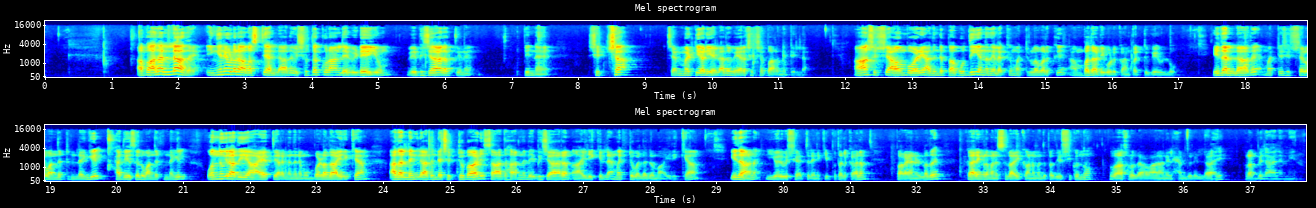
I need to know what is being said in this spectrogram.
അപ്പോൾ അതല്ലാതെ ഇങ്ങനെയുള്ളൊരു അവസ്ഥയല്ലാതെ വിശുദ്ധ ഖുറാനിൽ എവിടെയും വ്യഭിചാരത്തിന് പിന്നെ ശിക്ഷ ചെമ്മട്ടി അടിയല്ലാതെ വേറെ ശിക്ഷ പറഞ്ഞിട്ടില്ല. ആ ശിക്ഷ ആവുമ്പോഴേ അതിന്റെ പകുതി എന്ന നിലയ്ക്ക് മറ്റുള്ളവർക്ക് അമ്പത് അടി കൊടുക്കാൻ പറ്റുകയുള്ളൂ. ഇതല്ലാതെ മറ്റ് ശിക്ഷകൾ വന്നിട്ടുണ്ടെങ്കിൽ ഹദീസുകൾ വന്നിട്ടുണ്ടെങ്കിൽ ഒന്നുകിൽ അത് ഈ ആയത്തെ ഇറങ്ങുന്നതിന് മുമ്പുള്ളതായിരിക്കാം. അതല്ലെങ്കിൽ അതിന്റെ ചുറ്റുപാട് സാധാരണ വ്യഭിചാരം ആയിരിക്കില്ല മറ്റു വല്ലതുമായിരിക്കാം ഇതാണ് ഈ ഒരു വിഷയത്തിൽ എനിക്കിപ്പോൾ തൽക്കാലം പറയാനുള്ളത്. കാര്യങ്ങൾ മനസ്സിലായി കാണുമെന്ന് പ്രതീക്ഷിക്കുന്നു. വാഹൃദാൻ അലഹമുല്ലാഹി റബ്ബിൽ ആലമീൻ.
